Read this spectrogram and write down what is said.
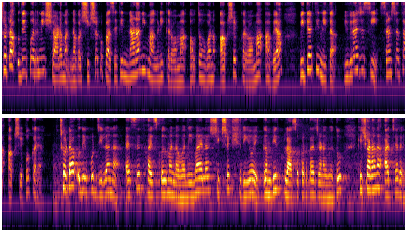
છોટા ઉદેપુરની શાળામાં નવા શિક્ષકો પાસેથી નાણાંની માંગણી કરવામાં આવતો હોવાનો આક્ષેપ કરવામાં આવ્યા. વિદ્યાર્થી નેતા યુવરાજસિંહ સણસતા આક્ષેપો કર્યા. છોટા ઉદેપુર જિલ્લાના એસએફ હાઈસ્કૂલમાં નવા નિમાયેલા શિક્ષક શ્રીઓએ ગંભીર ખુલાસો કરતા જણાવ્યું હતું કે શાળાના આચાર્ય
